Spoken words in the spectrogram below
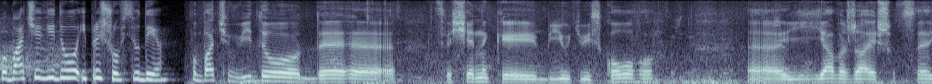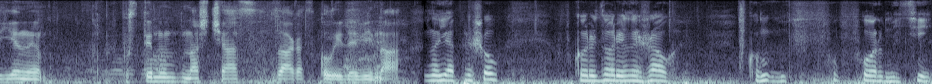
побачив відео і прийшов сюди. Побачив відео, де е, священники б'ють військового. Е, Я вважаю, що це є непустимим в наш час зараз, коли йде війна. Ну, я прийшов, коридорі лежав в формі ці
